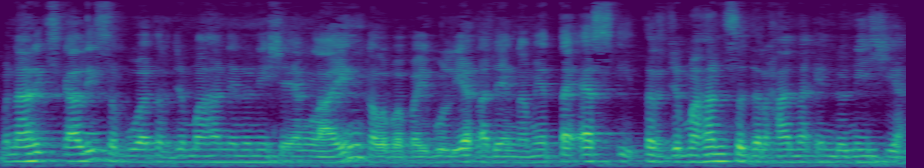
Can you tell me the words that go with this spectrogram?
Menarik sekali sebuah terjemahan Indonesia yang lain. Kalau Bapak Ibu lihat ada yang namanya TSI, Terjemahan Sederhana Indonesia.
